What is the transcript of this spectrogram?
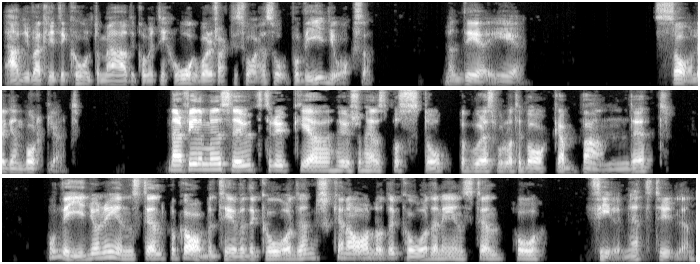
Det hade ju varit lite coolt om jag hade kommit ihåg vad det faktiskt var jag såg på video också. Men det är saligen bortglömt. När filmen är slut trycker jag hur som helst på stopp och börjar spola tillbaka bandet. Och videon är inställd på kabel-tv-dekoderns kanal och dekodern är inställd på Filmnet tydligen.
